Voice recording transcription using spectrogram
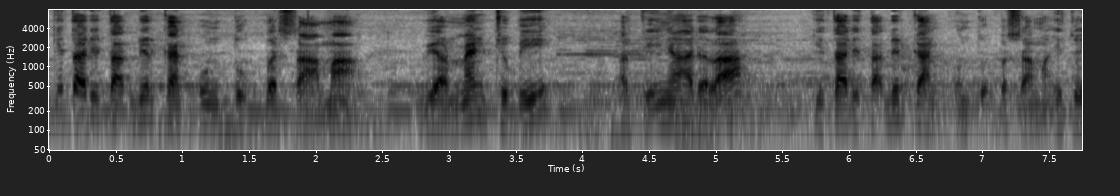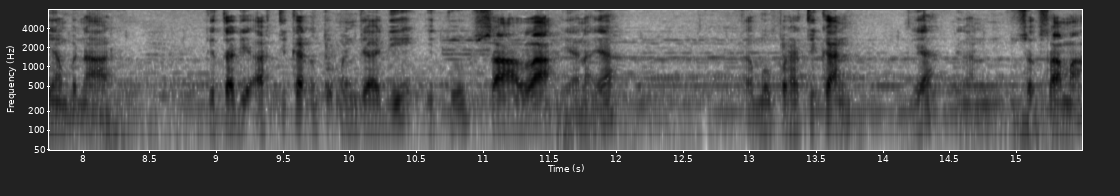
kita ditakdirkan untuk bersama. We are meant to be artinya adalah kita ditakdirkan untuk bersama. Itu yang benar. Kita diartikan untuk menjadi itu salah ya nak ya. Kamu perhatikan ya dengan seksama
